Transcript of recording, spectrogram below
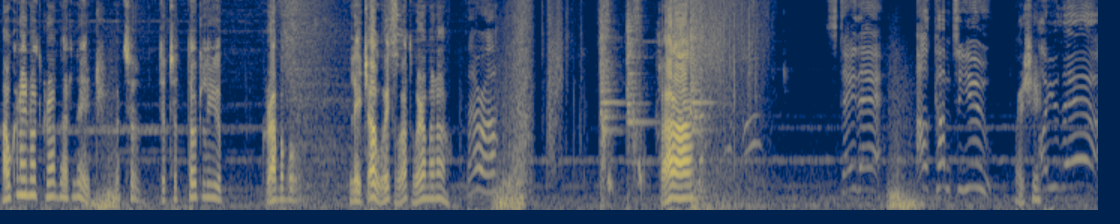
How can I not grab that ledge? That's a... That's a totally grabbable ledge. Oh, wait, what? Where am I now? Farah, Farah! To you. Where is she? Are you there?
